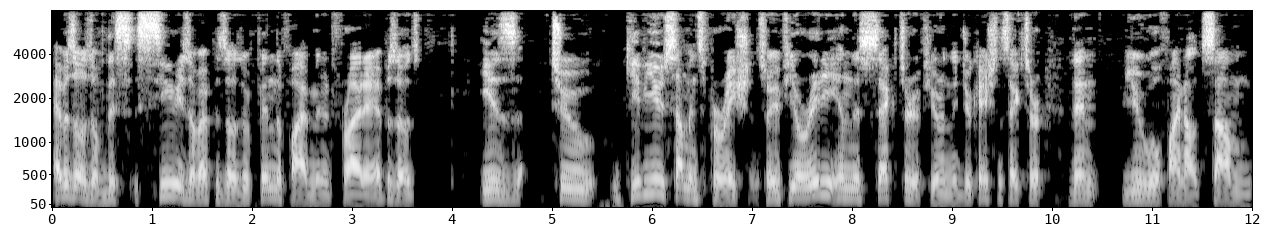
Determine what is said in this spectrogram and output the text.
episodes, of this series of episodes within the Five Minute Friday episodes, is to give you some inspiration. So if you're already in this sector, if you're in the education sector, then you will find out some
